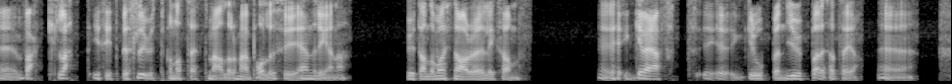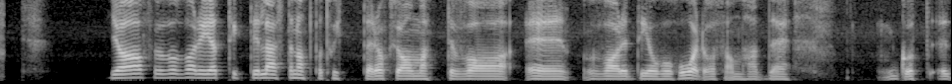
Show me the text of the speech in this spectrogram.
eh, vacklat i sitt beslut på något sätt med alla de här policyändringarna. Utan de har snarare liksom eh, grävt eh, gropen djupare så att säga. Eh, Ja, för vad var det jag tyckte, jag läste något på Twitter också om att det var, eh, var det DHH då som hade gått, eh,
